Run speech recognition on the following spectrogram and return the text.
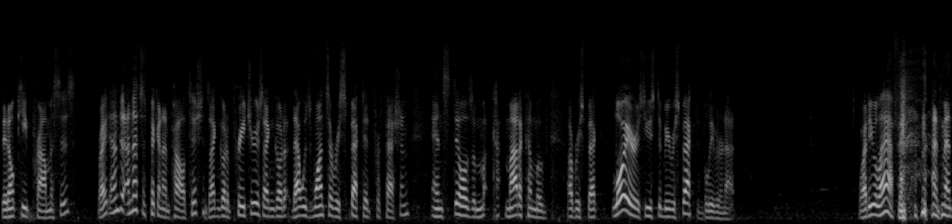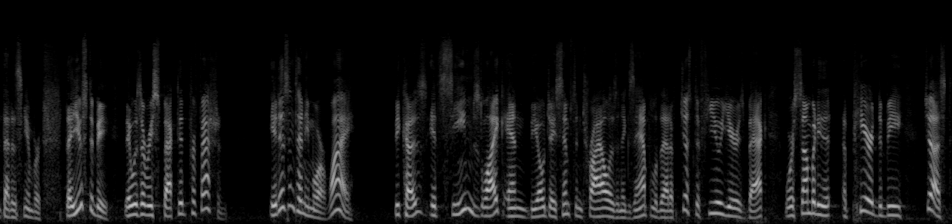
they don't keep promises, right? I'm, I'm not just picking on politicians. I can go to preachers. I can go to that was once a respected profession, and still is a modicum of, of respect. Lawyers used to be respected, believe it or not. Why do you laugh? I meant that as humor. They used to be. It was a respected profession. It isn't anymore. Why? Because it seems like, and the O.J. Simpson trial is an example of that, of just a few years back, where somebody that appeared to be just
